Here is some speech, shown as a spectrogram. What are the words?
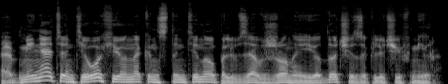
Обменять Антиохию на Константинополь, взяв жены ее дочь и заключив мир.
